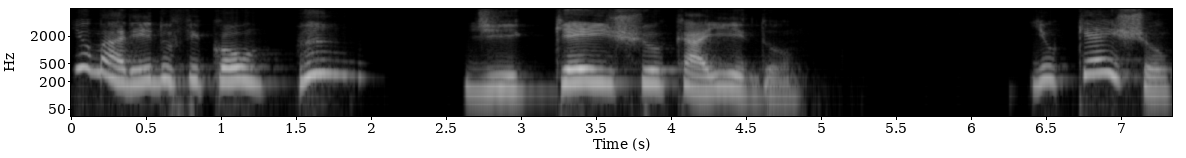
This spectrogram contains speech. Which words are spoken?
E o marido ficou de queixo caído. E o queixo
